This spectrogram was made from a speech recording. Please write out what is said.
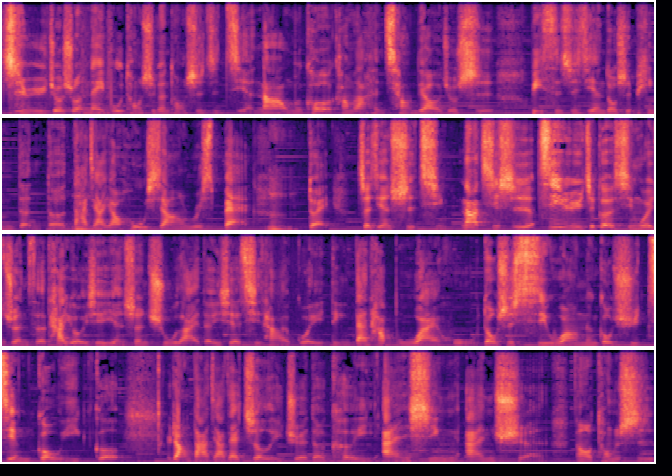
至于就是说内部同事跟同事之间，那我们 Code of Conduct 很强调的就是彼此之间都是平等的，嗯、大家要互相 respect。嗯，对这件事情，那其实基于这个行为准则，它有一些衍生出来的一些其他的规定，但它不外乎都是希望能够去建构一个让大家在这里觉得可以安心安全，然后同时。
